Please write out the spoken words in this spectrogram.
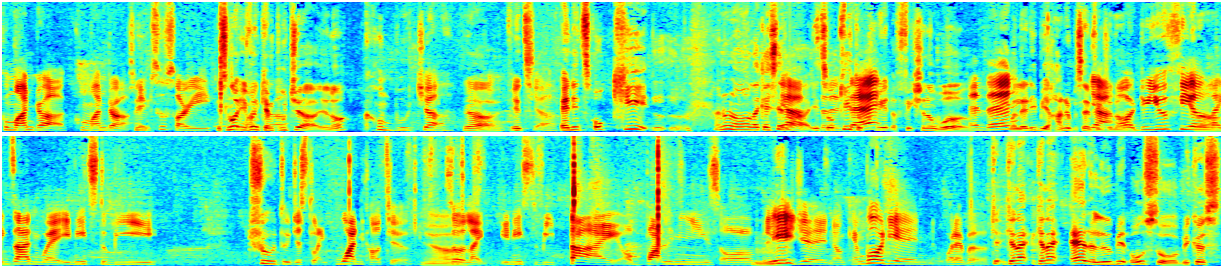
kumandra, kumandra? I'm so sorry. It's not even kombucha, you know? Kombucha. Yeah, it's and it's okay. I don't know, like I said, Yeah, lah, it's so okay to create a fictional world, And then- but let it be 100% Yeah. fictional. Or do you feel Yeah. like Zan where it needs to be true to just like one culture? Yeah. So like it needs to be Thai or Balinese or Hmm. Malaysian or Cambodian, whatever. Can, can I can I add a little bit also because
